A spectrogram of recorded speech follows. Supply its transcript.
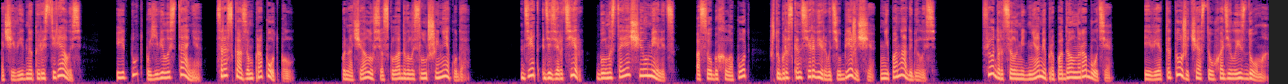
Очевидно, ты растерялась. И тут появилась Таня с рассказом про подпол. Поначалу все складывалось лучше некуда. Дед-дезертир был настоящий умелец, особых хлопот, чтобы расконсервировать убежище, не понадобилось. Федор целыми днями пропадал на работе, и Ветта тоже часто уходила из дома.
